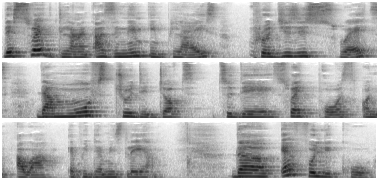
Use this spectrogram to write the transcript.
The sweat gland, as the name implies, produces sweat that moves through the duct to the sweat pores on our epidermis layer. The hair follicle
